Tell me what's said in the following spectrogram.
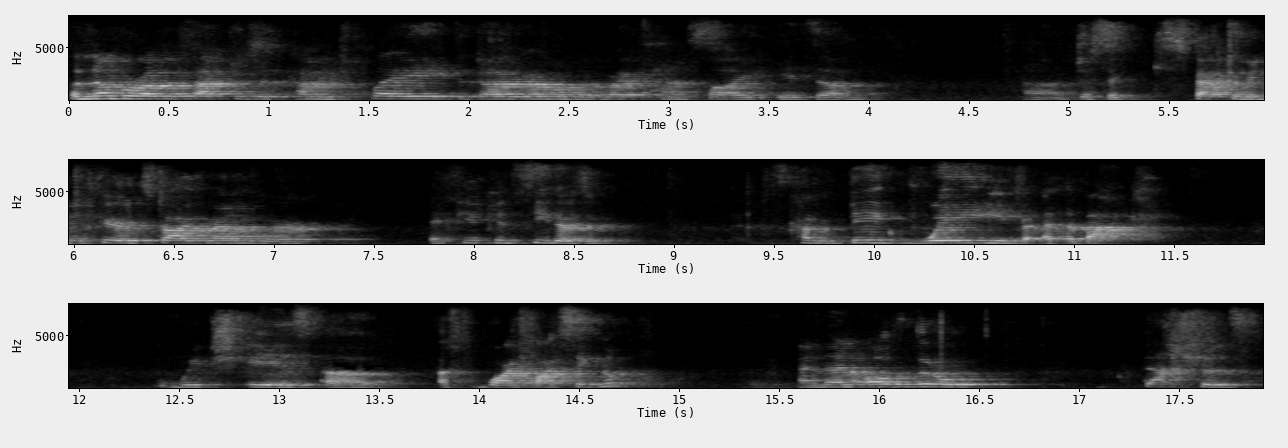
a number of other factors that come into play. The diagram on the right-hand side is um, uh, just a spectrum interference diagram where if you can see there's a kind of a big wave at the back, which is a, a Wi-Fi signal. And then all the little dashes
